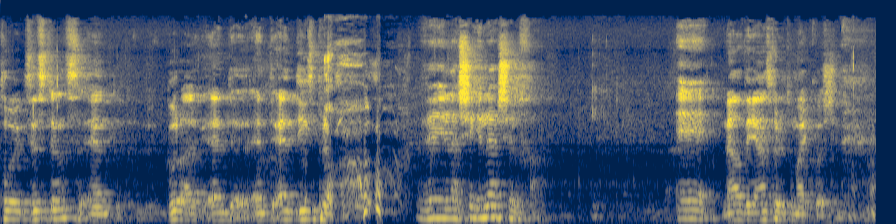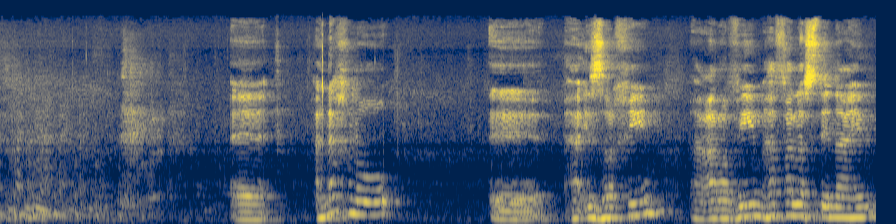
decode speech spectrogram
coexistence and good and, and, and these principles. ולשאלה שלך, אה, Now the answer to my question. אה, אנחנו, אה, האזרחים הערבים הפלסטינאים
